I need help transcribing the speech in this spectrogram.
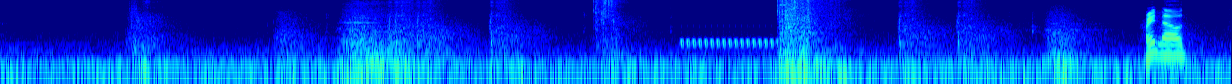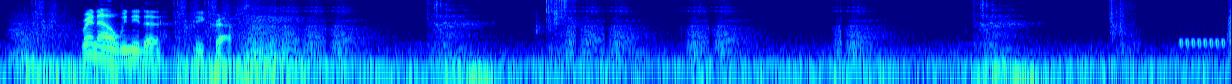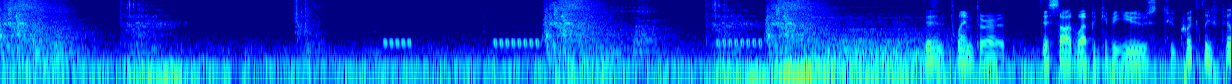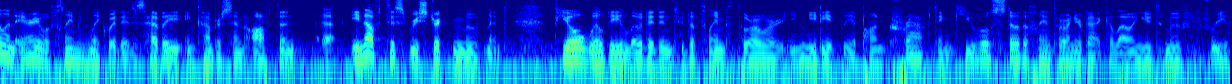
Right now, right now we need a new craft. Flamethrower. This odd weapon can be used to quickly fill an area with flaming liquid. It is heavy and cumbersome, often uh, enough to restrict movement. Fuel will be loaded into the flamethrower immediately upon crafting. You will stow the flamethrower on your back, allowing you to move freely.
